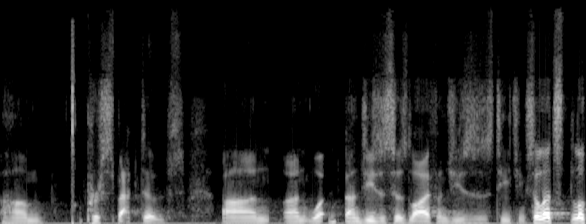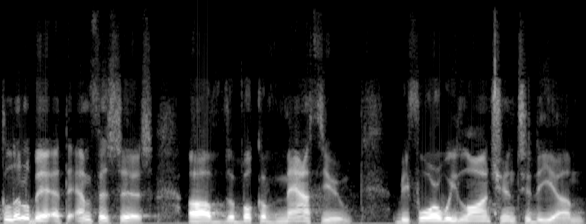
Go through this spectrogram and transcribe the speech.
um, perspectives on, on, what, on Jesus' life and Jesus' teaching. So let's look a little bit at the emphasis of the book of Matthew before we launch into the, um,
